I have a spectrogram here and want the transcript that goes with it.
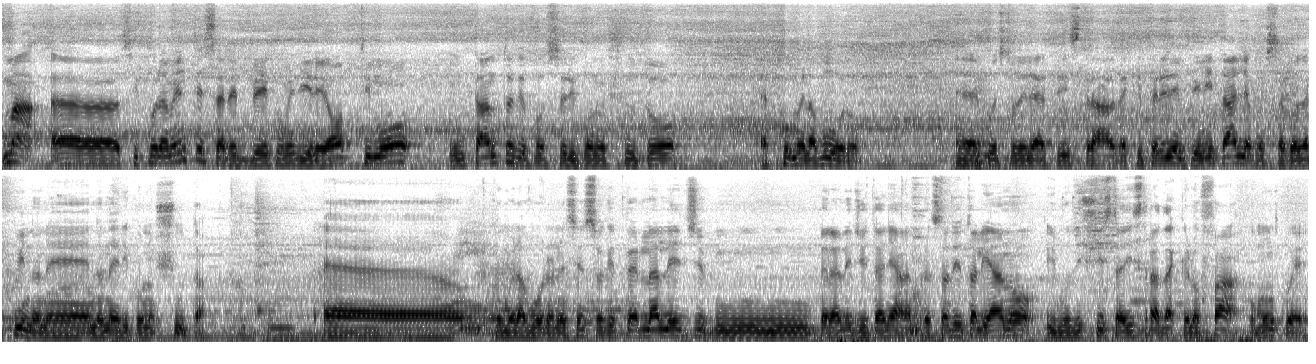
Ma eh, sicuramente sarebbe come dire, ottimo intanto che fosse riconosciuto eh, come lavoro eh, questo delle arti di strada, perché per esempio in Italia questa cosa qui non è, non è riconosciuta eh, come lavoro, nel senso che per la, legge, mh, per la legge italiana, per lo Stato italiano, il musicista di strada che lo fa comunque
